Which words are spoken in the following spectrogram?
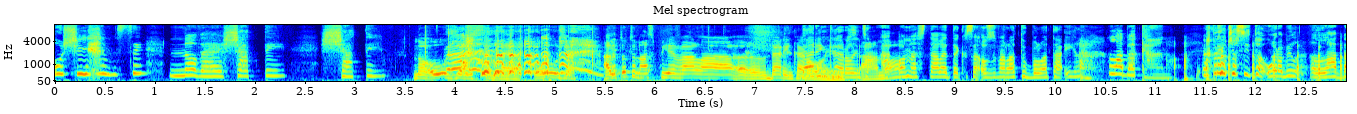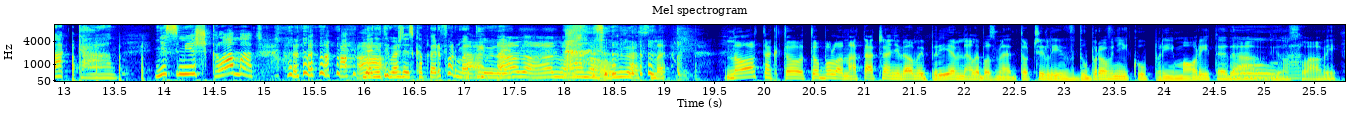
Ušijem si nové šaty, šaty. No úžasné, úžasné. Ale toto naspievala uh, Darinka, Darinka Rolinca. áno. A ona stále tak sa ozvala, tu bola tá ihla. Labakán. Prečo si to urobil? Labakán. Nesmieš klamať. Ja ty máš dneska performatívne. Áno, áno, áno, úžasné. No, tak to, to bolo natáčanie veľmi príjemné, lebo sme točili v Dubrovníku pri mori teda, v Juhoslávii,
